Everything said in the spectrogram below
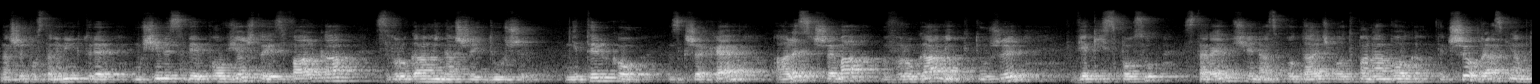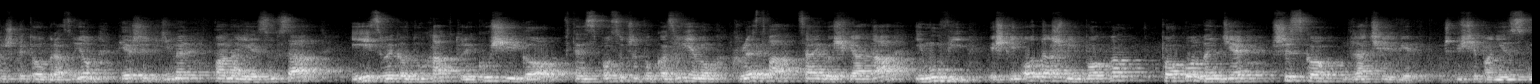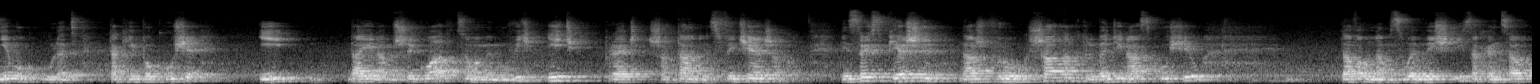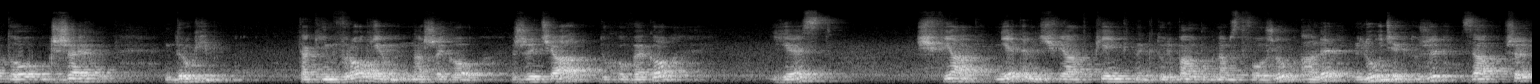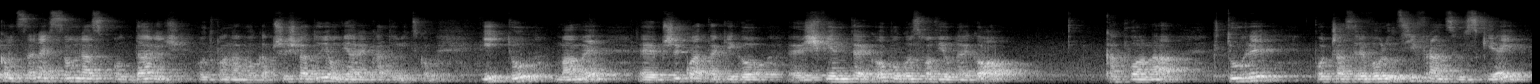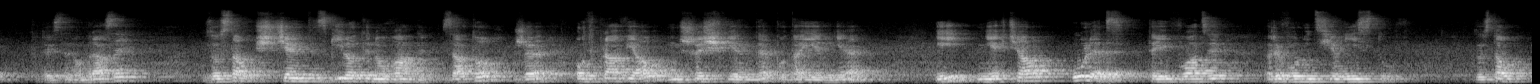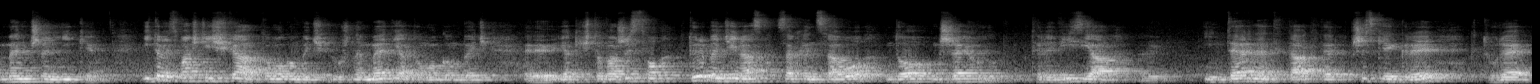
nasze postanowienie, które musimy sobie powziąć, to jest walka z wrogami naszej duszy. Nie tylko z grzechem, ale z trzema wrogami, którzy w jakiś sposób starają się nas oddalić od Pana Boga. Te trzy obrazki nam troszkę to obrazują. Pierwszy widzimy Pana Jezusa i złego ducha, który kusi go w ten sposób, że pokazuje mu królestwa całego świata i mówi, jeśli oddasz mi pokłon, pokłon będzie wszystko dla Ciebie. Oczywiście Pan Jezus nie mógł ulec takiej pokusie i daje nam przykład, co mamy mówić. Idź precz szatanie, zwycięża go. Więc to jest pierwszy nasz wróg, szatan, który będzie nas kusił, dawał nam złe myśli, zachęcał do grzechu. Drugi takim wrogiem naszego życia duchowego jest świat. Nie ten świat piękny, który Pan Bóg nam stworzył, ale ludzie, którzy za wszelką cenę chcą nas oddalić od Pana Boga, prześladują wiarę katolicką. I tu mamy e, przykład takiego e, świętego, błogosławionego kapłana, który podczas rewolucji francuskiej, to jest ten obrazek, został ścięty, zgilotynowany za to, że odprawiał msze święte potajemnie i nie chciał ulec tej władzy rewolucjonistów. Został męczennikiem. I to jest właśnie świat. To mogą być różne media, to mogą być y, jakieś towarzystwo, które będzie nas zachęcało do grzechu. Telewizja, y, internet, tak? te wszystkie gry, które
